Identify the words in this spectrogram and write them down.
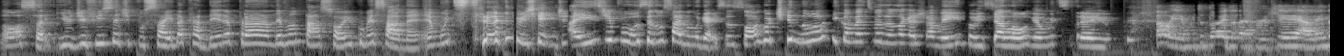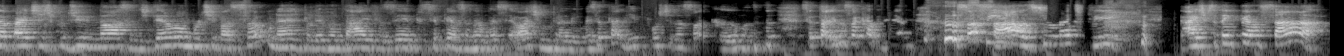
Nossa, e o difícil é, tipo, sair da cadeira pra levantar só e começar, né? É muito estranho, gente. Aí, tipo, você não sai do lugar, você só continua e começa a fazer os agachamentos e se alonga, é muito estranho. Não, e é muito doido, né? Porque além da parte, tipo, de, nossa, de ter uma motivação, né, pra levantar e fazer, porque você pensa, não, vai ser ótimo pra mim, mas você tá ali, poxa, na sua cama, você tá ali na sua cadeira, na sua Sim. sala, assistindo Netflix. Aí, tipo, você tem que pensar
